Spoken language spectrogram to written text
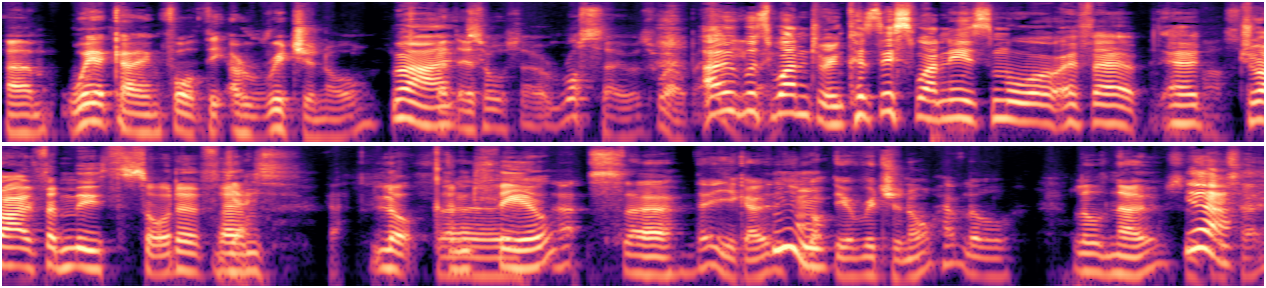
Um, we're going for the original, Right. But there's also a Rosso as well. But I anyway, was wondering because this one is more of a, a dry vermouth sort of um, yes. Look and feel. That's uh, there you go. You've hmm. got the original. Have a little little nose. Yeah, say.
